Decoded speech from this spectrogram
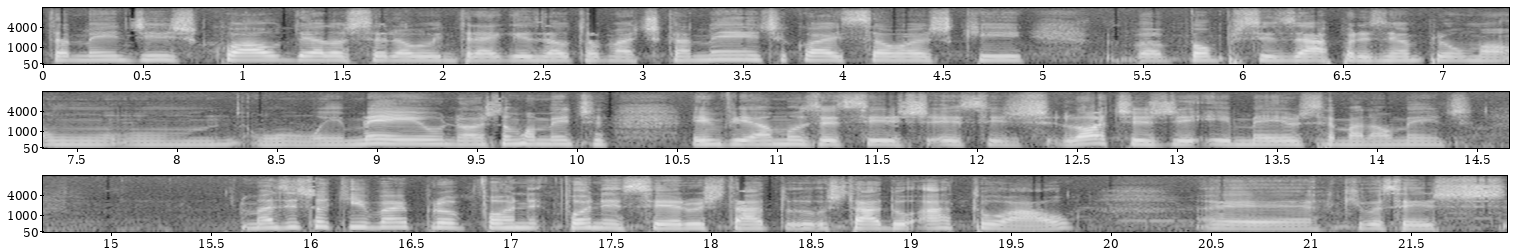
Também diz qual delas serão entregues automaticamente, quais são as que vão precisar, por exemplo, uma, um, um, um e-mail. Nós normalmente enviamos esses, esses lotes de e-mails semanalmente. Mas isso aqui vai fornecer o estado, o estado atual é, que vocês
